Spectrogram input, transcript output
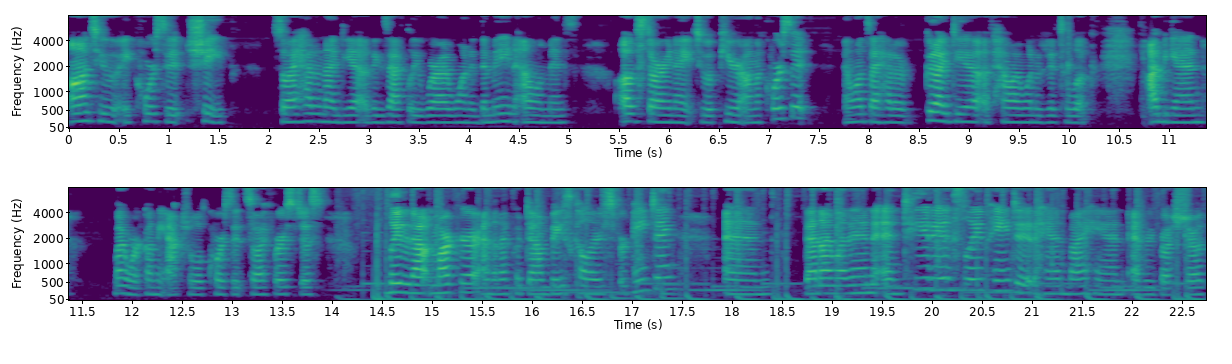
onto a corset shape so I had an idea of exactly where I wanted the main elements of Starry Night to appear on the corset, and once I had a good idea of how I wanted it to look, I began my work on the actual corset. So I first just laid it out in marker and then I put down base colors for painting and then I went in and tediously painted hand by hand every brushstroke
